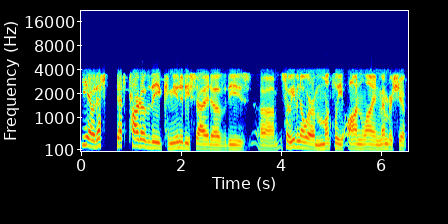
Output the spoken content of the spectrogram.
Yeah, well, that's that's part of the community side of these. Um, so even though we're a monthly online membership,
